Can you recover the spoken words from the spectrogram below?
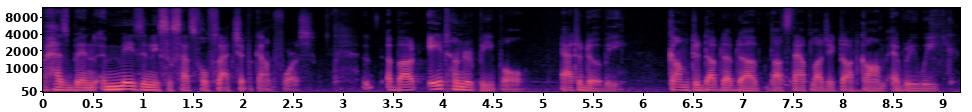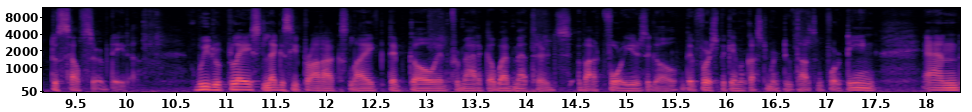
has been amazingly successful flagship account for us. About 800 people at Adobe come to www.snaplogic.com every week to self-serve data. We replaced legacy products like TIBCO, Informatica Web Methods about four years ago. They first became a customer in 2014. And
